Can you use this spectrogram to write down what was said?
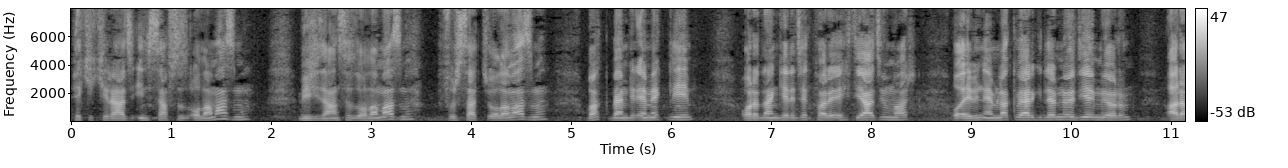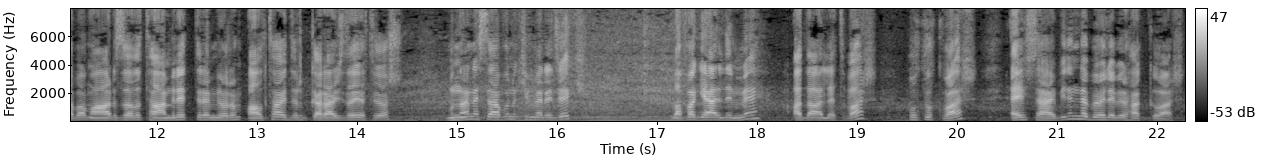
Peki kiracı insafsız olamaz mı? Vicdansız olamaz mı? Fırsatçı olamaz mı? Bak ben bir emekliyim. Oradan gelecek paraya ihtiyacım var. O evin emlak vergilerini ödeyemiyorum. Arabam arızalı tamir ettiremiyorum. 6 aydır garajda yatıyor. Bunların hesabını kim verecek? Lafa geldim mi adalet var, hukuk var. Ev sahibinin de böyle bir hakkı var.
